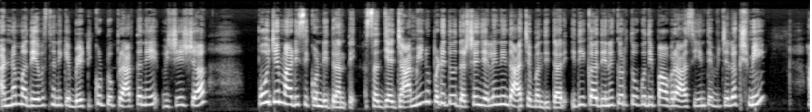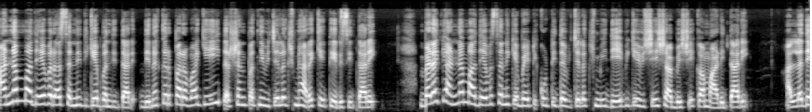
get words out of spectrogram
ಅಣ್ಣಮ್ಮ ದೇವಸ್ಥಾನಕ್ಕೆ ಭೇಟಿ ಕೊಟ್ಟು ಪ್ರಾರ್ಥನೆ ವಿಶೇಷ ಪೂಜೆ ಮಾಡಿಸಿಕೊಂಡಿದ್ರಂತೆ. ಸದ್ಯ ಜಾಮೀನು ಪಡೆದು ದರ್ಶನ್ ಜೈಲಿನಿಂದ ಆಚೆ ಬಂದಿದ್ದಾರೆ. ಇದೀಗ ದಿನಕರ್ ತೂಗುದೀಪ ಅವರ ಆಸೆಯಂತೆ ವಿಜಯಲಕ್ಷ್ಮಿ ಅಣ್ಣಮ್ಮ ದೇವರ ಸನ್ನಿಧಿಗೆ ಬಂದಿದ್ದಾರೆ. ದಿನಕರ್ ಪರವಾಗಿ ದರ್ಶನ್ ಪತ್ನಿ ವಿಜಯಲಕ್ಷ್ಮಿ ಹರಕೆ ತೀರಿಸಿದ್ದಾರೆ. ಬೆಳಗ್ಗೆ ಅಣ್ಣಮ್ಮ ದೇವಸ್ಥಾನಕ್ಕೆ ಭೇಟಿ ಕೊಟ್ಟಿದ್ದ ವಿಜಯಲಕ್ಷ್ಮಿ ದೇವಿಗೆ ವಿಶೇಷ ಅಭಿಷೇಕ ಮಾಡಿದ್ದಾರೆ. ಅಲ್ಲದೆ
